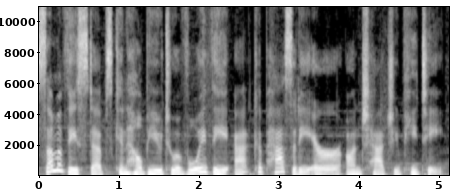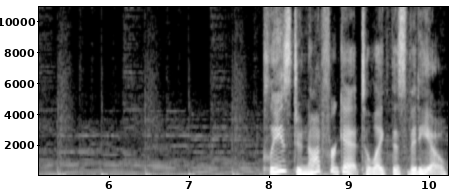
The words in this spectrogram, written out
Some of these steps can help you to avoid the at capacity error on ChatGPT. Please do not forget to like this video.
